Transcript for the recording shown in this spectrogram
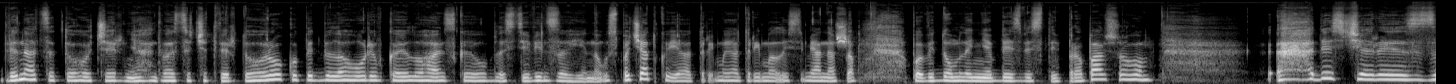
12 червня 24-го року під Білогорівкою Луганської області він загинув. Спочатку я, ми отримали сім'я наша повідомлення безвісти пропавшого. Десь через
